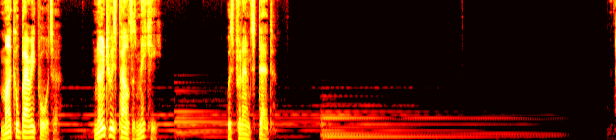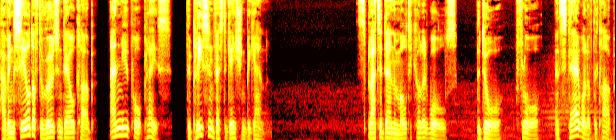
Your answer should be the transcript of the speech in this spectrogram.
Michael Barry Porter, known to his pals as Mickey, was pronounced dead. Having sealed off the Rosendale Club and Newport Place, the police investigation began. Splattered down the multicoloured walls, the door, floor, and stairwell of the club,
